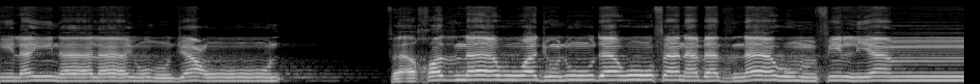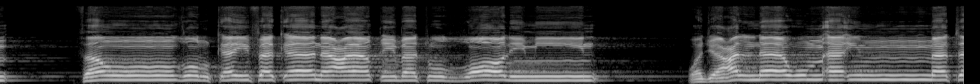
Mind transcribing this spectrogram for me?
إلينا لا يرجعون. فأخذناه وجنوده فنبذناهم في اليم. فانظر كيف كان عاقبة الظالمين. وجعلناهم أئمة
